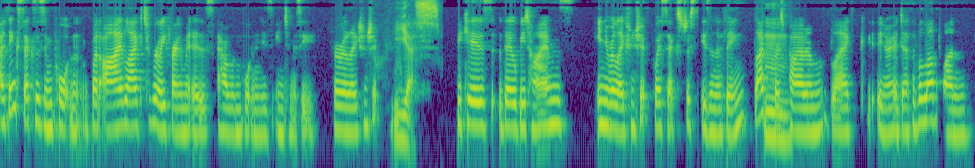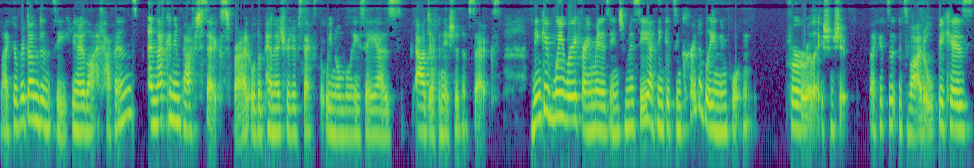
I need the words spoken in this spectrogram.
I think sex is important, but I like to really frame it as how important is intimacy for a relationship. Yes. Because there will be times in your relationship where sex just isn't a thing, like Mm. postpartum, like, you know, a death of a loved one, like a redundancy, you know, life happens. And that can impact sex, right? Or the penetrative sex that we normally see as our definition of sex. I think if we reframe it as intimacy, I think it's incredibly important for a relationship. Like it's it's vital because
